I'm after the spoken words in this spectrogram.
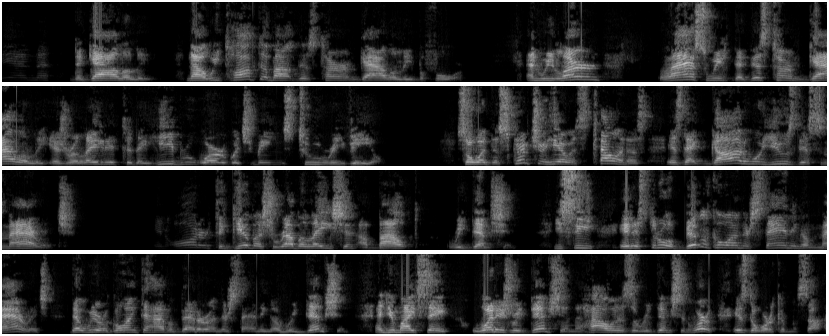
in the Galilee. Now, we talked about this term Galilee before, and we learned last week that this term Galilee is related to the Hebrew word which means to reveal. So, what the scripture here is telling us is that God will use this marriage in order to give us revelation about redemption. You see, it is through a biblical understanding of marriage that we are going to have a better understanding of redemption. And you might say, What is redemption and how does the redemption work? Is the work of Messiah.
